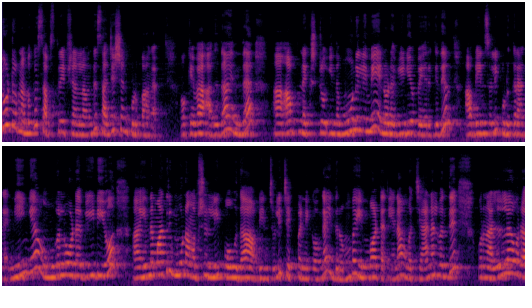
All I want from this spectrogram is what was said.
யூடியூப் நமக்கு சப்ஸ்கிரிப்ஷனில் வந்து சஜஷன் கொடுப்பாங்க. ஓகேவா அதுதான் இந்த அப் நெக்ஸ்ட் இந்த மூணுலையுமே என்னோட வீடியோ போயிருக்குது அப்படின்னு சொல்லி கொடுக்குறாங்க. நீங்கள் உங்களோட வீடியோ இந்த மாதிரி மூணு ஆப்ஷன்லையும் போகுதா அப்படின்னு சொல்லி செக் பண்ணிக்கோங்க. இது ரொம்ப இம்பார்ட்டன்ட் ஏன்னா உங்கள் சேனல் வந்து ஒரு நல்ல ஒரு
